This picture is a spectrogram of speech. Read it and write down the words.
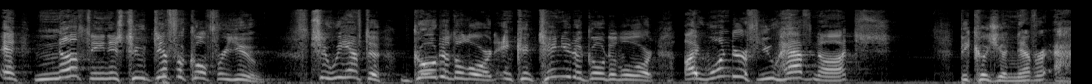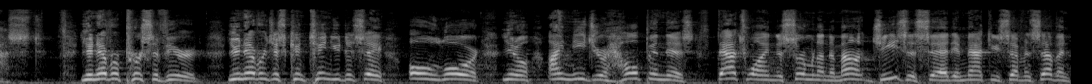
and nothing is too difficult for you. See, we have to go to the Lord and continue to go to the Lord. I wonder if you have not because you never asked. You never persevered. You never just continued to say, Oh Lord, you know, I need your help in this. That's why in the Sermon on the Mount, Jesus said in Matthew 7 7,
